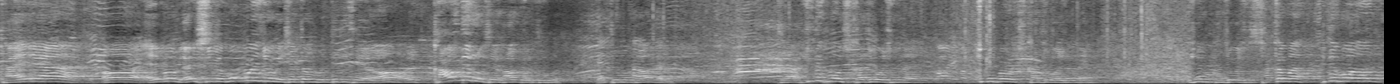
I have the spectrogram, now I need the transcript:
다이아 어, 앨범 열심히 홍보해주고 계셨던 분들이세요. 가운데로 오세요, 가운데로 두 분. 자, 두 분 가운데로. 자, 휴대폰 혹시 가지고 오셨나요? 휴대폰 혹시 가지고 오셨나요? 휴대폰 가지고 오셨어요. 잠깐만, 휴대폰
